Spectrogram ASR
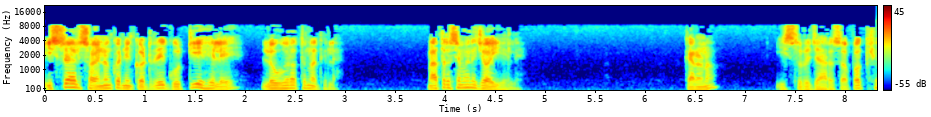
ଇସ୍ରାଏଲ୍ ସୈନ୍ୟଙ୍କ ନିକଟରେ ଗୋଟିଏ ହେଲେ ଲୌହରତ୍ନ ଥିଲା। ମାତ୍ର ସେମାନେ ଜୟୀ ହେଲେ। କାରଣ ଈଶ୍ୱର ଯାହାର ସପକ୍ଷ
